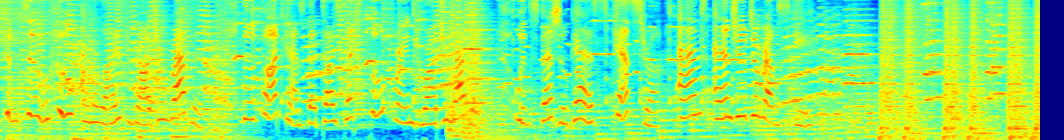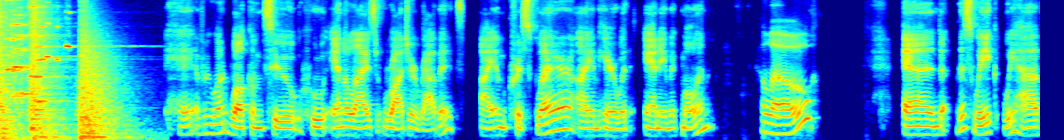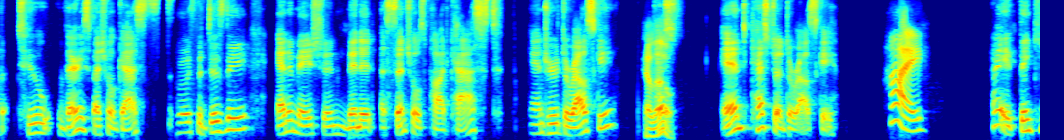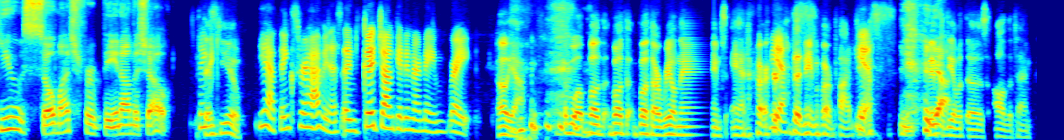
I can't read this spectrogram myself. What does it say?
Welcome to Who Analyzed Roger Rabbit, the podcast that dissects who framed Roger Rabbit, with special guests Kestra and Andrew Dorowski. Hey everyone, welcome to Who Analyzed Roger Rabbit. I am Chris Blair. I am here with Annie McMullen. Hello. And this week we have two very special guests. Host the Disney Animation Minute Essentials podcast, Andrew Dorowski. Hello. Kes- and Kestra Dorowski. Hi. Hey, thank you so much for being on the show. Thanks. Thank you. Yeah, thanks for having us. And good job getting our name right. Oh yeah. well, both both both our real names and our Yes. the name of our podcast. Yes. We have yeah. to deal with those all the time.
